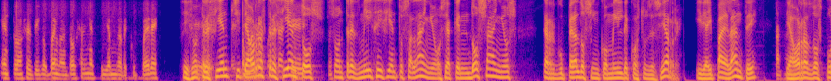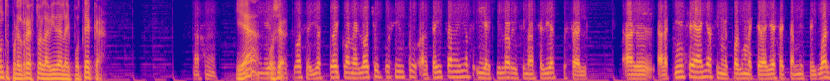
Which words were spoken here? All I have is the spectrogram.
Entonces digo, bueno, en dos años ya me recuperé. Sí, son 300, eh, si te ahorras 300, son 3.600 al año, o sea que en dos años te recuperas los 5.000 de costos de cierre. Y de ahí para adelante te ahorras dos puntos por el resto de la vida de la hipoteca. Ajá. Ya, o sea. yo estoy con el 8% a 30 años y aquí la refinanciaría pues al, al, a 15 años y me, me quedaría exactamente igual.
